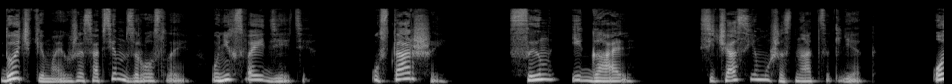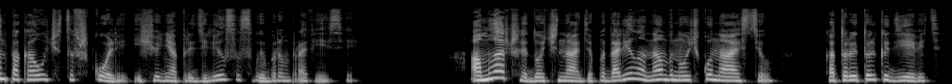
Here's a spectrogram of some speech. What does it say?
Дочки мои уже совсем взрослые, у них свои дети. У старшей сын Игаль. Сейчас ему 16 лет. Он пока учится в школе, еще не определился с выбором профессии. А младшая дочь Надя подарила нам внучку Настю, которой только девять,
